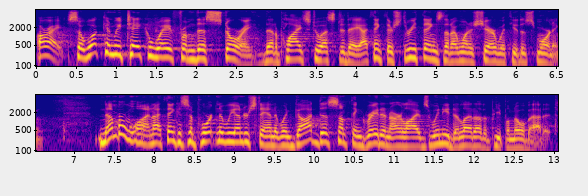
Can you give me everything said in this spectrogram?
All right, so what can we take away from this story that applies to us today? I think there's three things that I want to share with you this morning. Number one, I think it's important that we understand that when God does something great in our lives, we need to let other people know about it.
